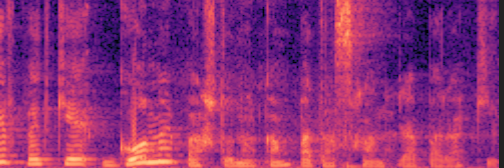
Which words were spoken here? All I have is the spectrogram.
եւ պետք է գոնե պաշտոնական պատասխան հրապարակի։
